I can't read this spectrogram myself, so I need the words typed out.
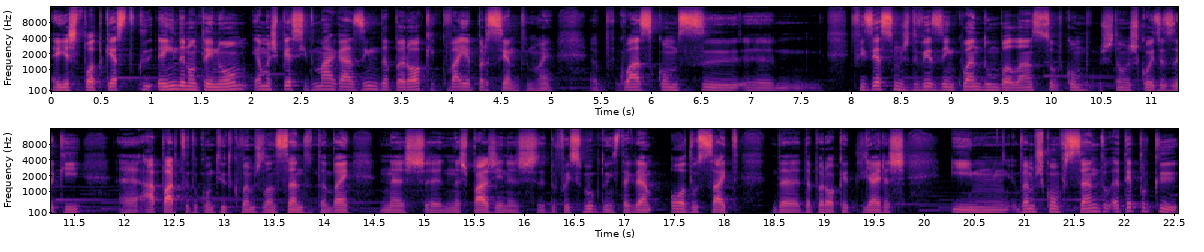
a este podcast que ainda não tem nome, é uma espécie de magazine da paróquia que vai aparecendo, não é? Uh, quase como se uh, fizéssemos de vez em quando um balanço sobre como estão as coisas aqui, à parte do conteúdo que vamos lançando também nas, nas páginas do Facebook, do Instagram ou do site da, da Paróquia de Telheiras e hum, vamos conversando, até porque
